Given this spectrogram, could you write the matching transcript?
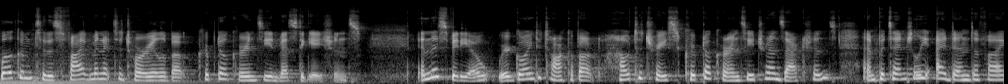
Welcome to this 5-minute tutorial about cryptocurrency investigations. In this video, we're going to talk about how to trace cryptocurrency transactions and potentially identify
